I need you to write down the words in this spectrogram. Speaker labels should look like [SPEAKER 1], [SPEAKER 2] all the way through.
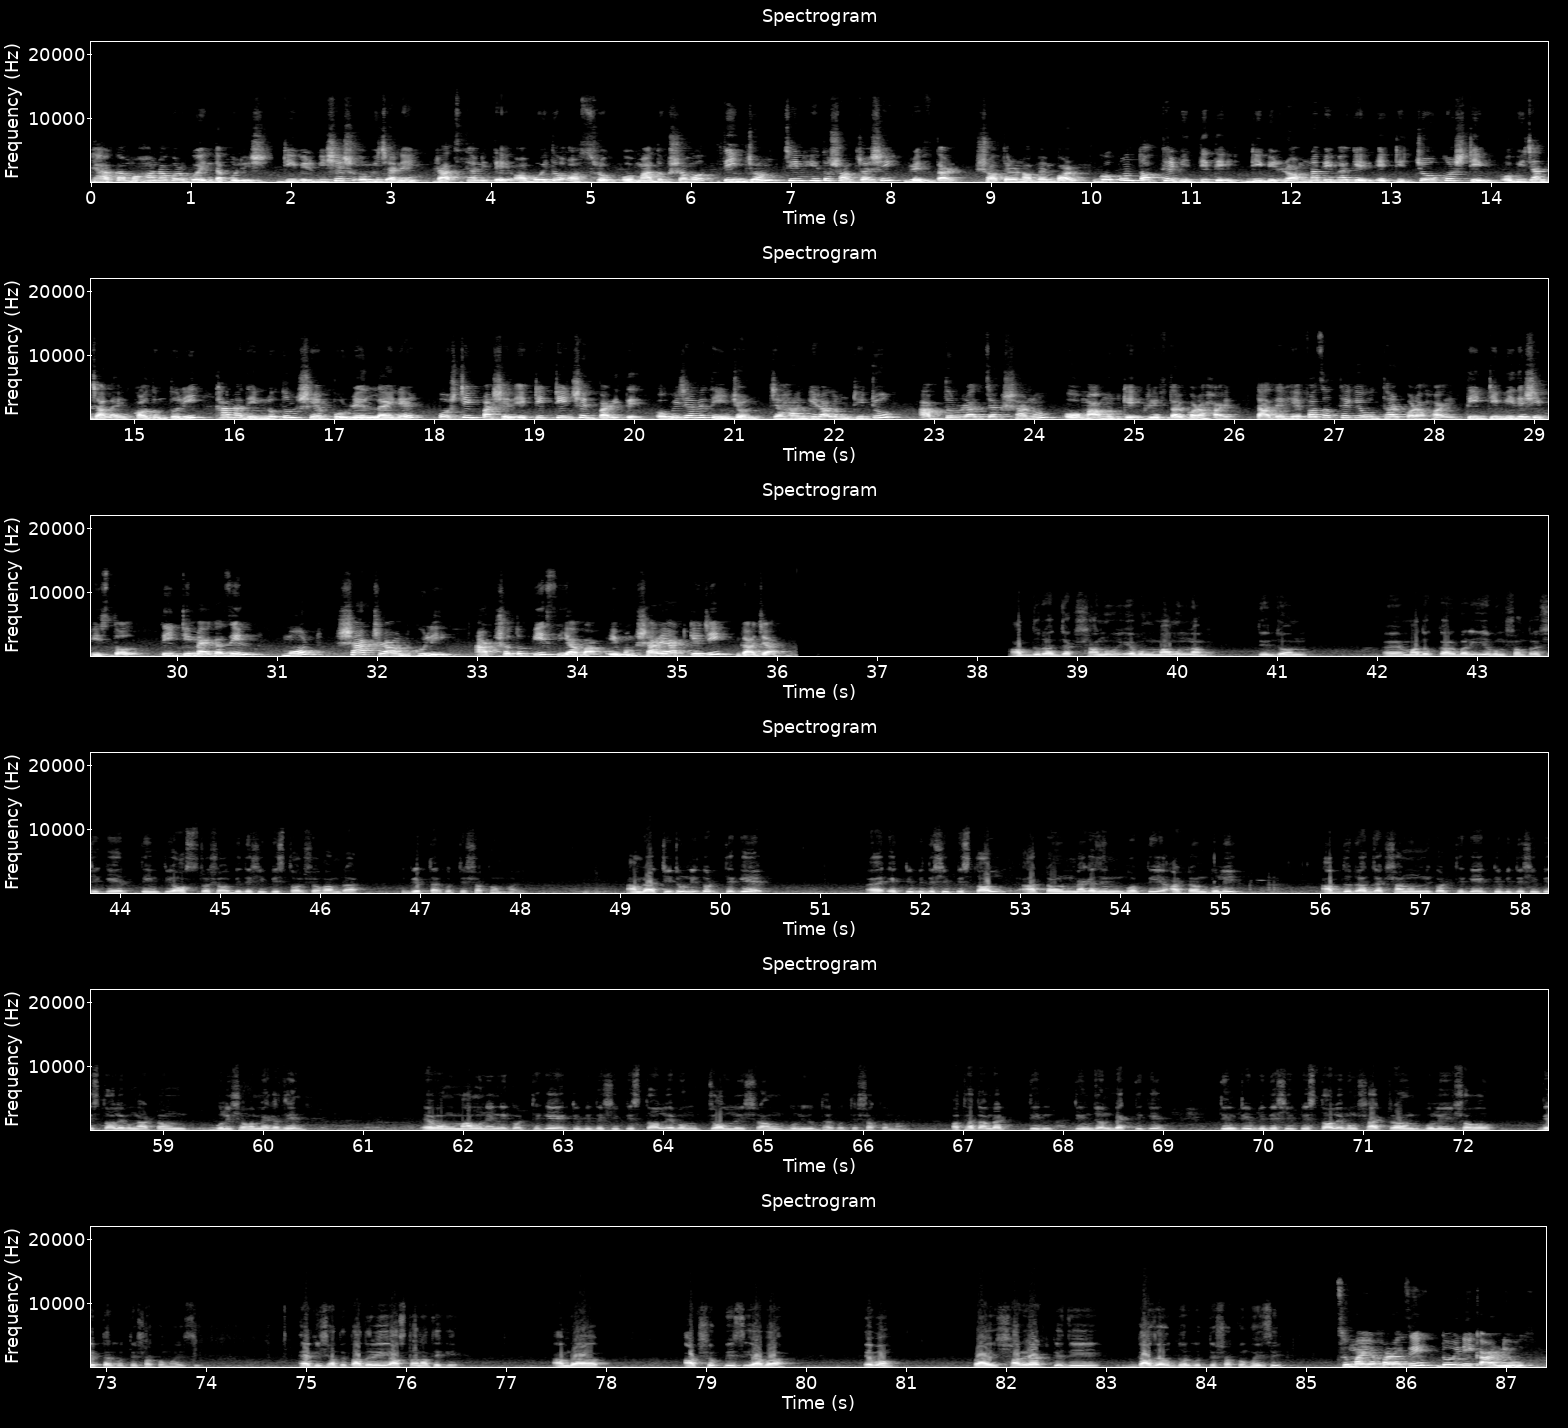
[SPEAKER 1] ঢাকা মহানগর গোয়েন্দা পুলিশ। ডিবির বিশেষ অভিযানে রাজধানীতে অবৈধ অস্ত্র ও মাদকসহ তিনজন চিহ্নিত সন্ত্রাসী গ্রেফতার। সতেরো নভেম্বর গোপন তথ্যের ভিত্তিতে ডিবির রমনা বিভাগের একটি চৌকস টিম অভিযান চালায়। কদমতলী থানাধীন নতুন শ্যামপুর রেল লাইনের পশ্চিম পাশের একটি টিনশেড বাড়িতে। অভিযানে তিনজন, জাহাঙ্গীর আলম টিটু, আব্দুর রাজ্জাক শানু ও মামুনকে গ্রেফতার করা হয়। তাদের হেফাজত থেকে উদ্ধার করা হয় তিনটি বিদেশি পিস্তল, তিনটি ম্যাগাজিন, মোট ষাট রাউন্ড গুলি, আটশত পিস ইয়াবা এবং সাড়ে আট কেজি গাঁজা।
[SPEAKER 2] আব্দুর রাজ্জাক শানু এবং মামুন নামে তিনজন মাদক কারবারি এবং সন্ত্রাসীকে তিনটি অস্ত্রসহ বিদেশি পিস্তল সহ আমরা গ্রেপ্তার করতে সক্ষম হই। আমরা টিটু নিকট থেকে একটি বিদেশি পিস্তল, আট রাউন্ড ম্যাগাজিন ভর্তি, আট রাউন্ড গুলি আব্দুর রাজ্জাক শানুর নিকট থেকে একটি বিদেশি পিস্তল এবং আট রাউন্ড গুলিসহ ম্যাগাজিন এবং মামুনের নিকট থেকে একটি বিদেশি পিস্তল এবং চল্লিশ রাউন্ড গুলি উদ্ধার করতে সক্ষম হয়। অর্থাৎ আমরা তিন, তিনজন ব্যক্তিকে তিনটি বিদেশি পিস্তল এবং ষাট রাউন্ড গুলি সহ গ্রেপ্তার করতে সক্ষম হয়েছি। একই সাথে তাদের এই আস্তানা থেকে আমরা আটশো পিস ইয়াবা এবং প্রায় সাড়ে আট কেজি গাঁজা উদ্ধার করতে সক্ষম হয়েছি।
[SPEAKER 1] সুমাইয়া ফারাজি দৈনিক আর নিউজ।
